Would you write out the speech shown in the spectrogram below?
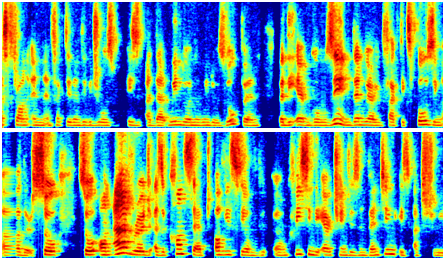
restaurant and infected individuals is at that window and the window is open, but the air goes in, then we are in fact exposing others. So, so on average, as a concept, obviously of increasing the air changes in venting is actually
